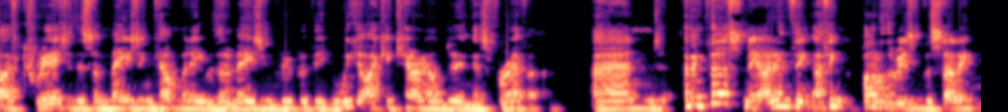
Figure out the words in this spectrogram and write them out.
I've created this amazing company with an amazing group of people. We, I could carry on doing this forever. And I mean, personally, I don't think, I think part of the reason for selling,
